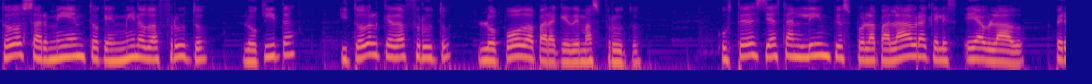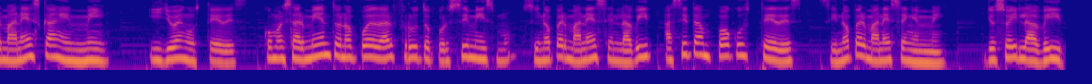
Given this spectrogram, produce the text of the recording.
Todo sarmiento que en mí no da fruto, lo quita, y todo el que da fruto, lo poda para que dé más fruto. Ustedes ya están limpios por la palabra que les he hablado. Permanezcan en mí y yo en ustedes. Como el sarmiento no puede dar fruto por sí mismo si no permanece en la vid, así tampoco ustedes si no permanecen en mí. Yo soy la vid,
